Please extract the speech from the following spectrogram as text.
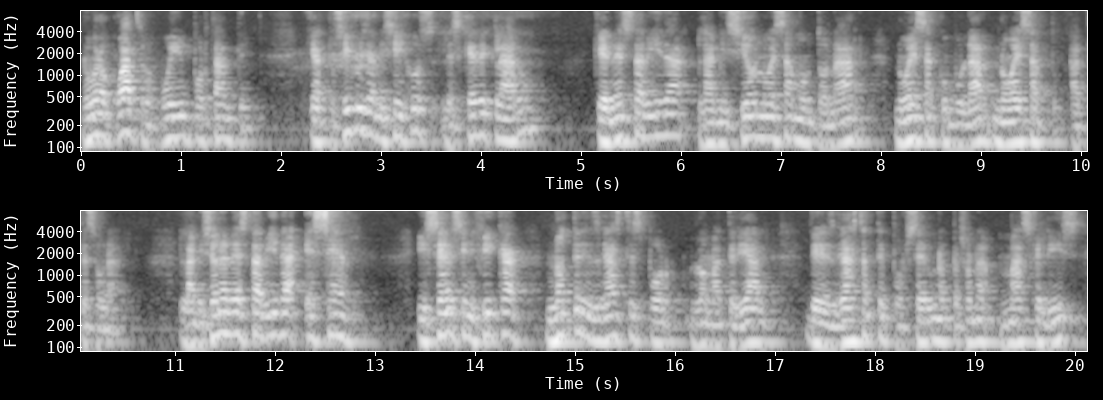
Número cuatro, muy importante, que a tus hijos y a mis hijos les quede claro que en esta vida la misión no es amontonar, no es acumular, no es atesorar. La misión en esta vida es ser. Y ser significa no te desgastes por lo material, desgástate por ser una persona más feliz,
